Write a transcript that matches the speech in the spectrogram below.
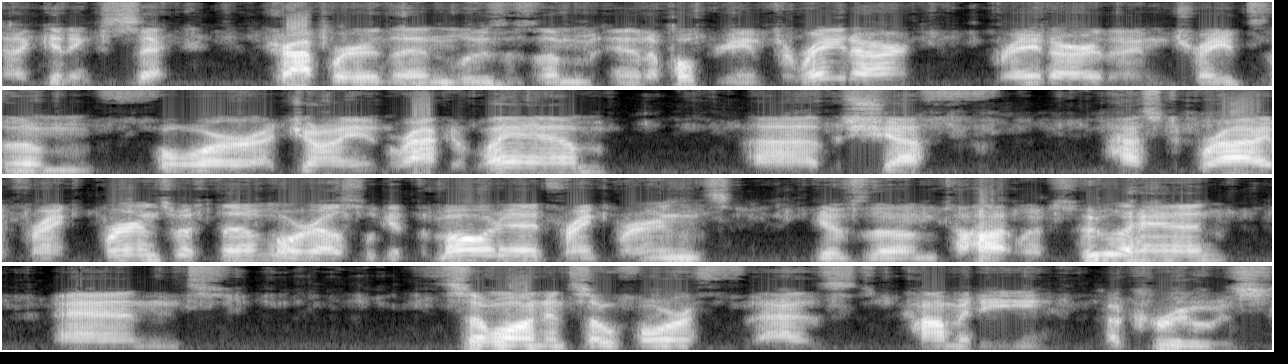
uh, getting sick. Trapper then loses them in a poker game to Radar. Radar then trades them for a giant rack of lamb. Uh, the chef has to bribe Frank Burns with them, or else he'll get demoted. Frank Burns gives them to Hot Lips Houlihan, and so on and so forth as comedy accrues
